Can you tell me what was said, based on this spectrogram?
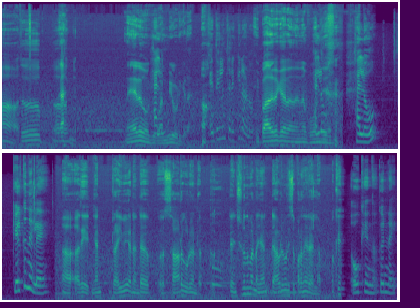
ആ അത് ആ, ഞ- നേരെ നോക്കി വണ്ടി ഓടിക്കട. എന്തെങ്കിലും തിരക്കിലാണോ? നിന്നെ ഫോൺ ഹലോ? ചെയ്യാൻ? ഹലോ? കേൾക്കുന്നില്ലേ? ആ, അതെ ഞാൻ ഡ്രൈവ് ചെയ്യാണ്. എന്റെ സാറ് കൂടെ ഉണ്ട്. ടെൻഷനൊന്നും വേണ്ട. ഞാൻ രാവിലെ വിളിച്ച് പറഞ്ഞുതരാം എല്ലാം. ഓക്കെ? ഓക്കെ എന്നാ. Good night.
